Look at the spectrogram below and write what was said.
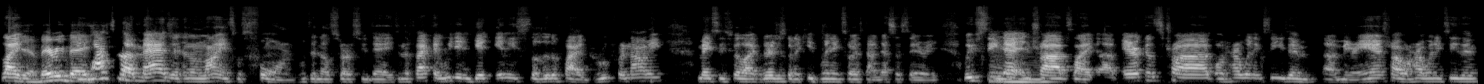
Like, yeah, very bad. You have to imagine an alliance was formed within those first few days, and the fact that we didn't get any solidified group for Nami makes me feel like they're just going to keep winning, so it's not necessary. We've seen mm. that in mm-hmm. tribes like uh, Erika's tribe on her winning season, uh, Maryanne's tribe on her winning season.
